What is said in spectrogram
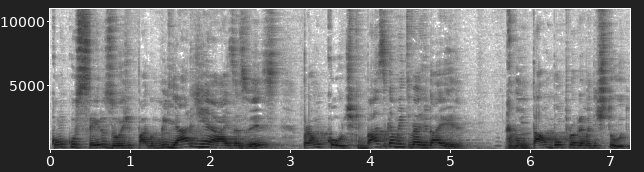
concurseiros hoje pagam milhares de reais às vezes para um coach que basicamente vai ajudar ele a montar um bom programa de estudo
